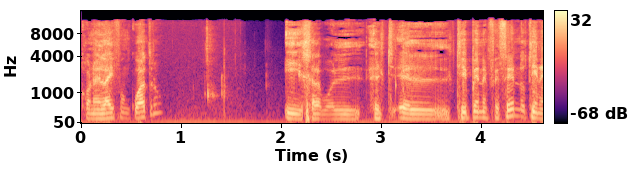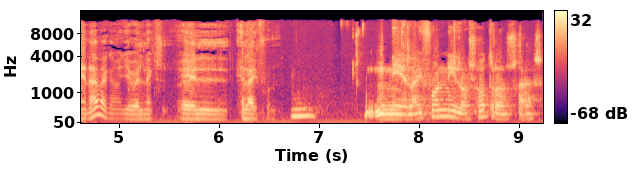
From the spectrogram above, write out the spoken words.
con el iPhone 4 y salvo el, el, el chip NFC no tiene nada que no lleve el, Nexus, el, el iPhone. Ni el iPhone ni los otros, ¿sabes?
